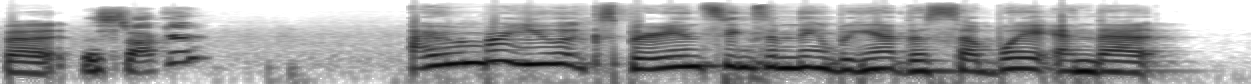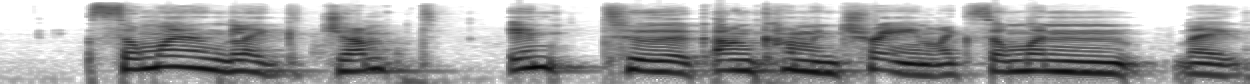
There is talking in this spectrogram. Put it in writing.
but the stalker. I remember you experiencing something being at the subway and that someone like jumped into the oncoming train. Like someone like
